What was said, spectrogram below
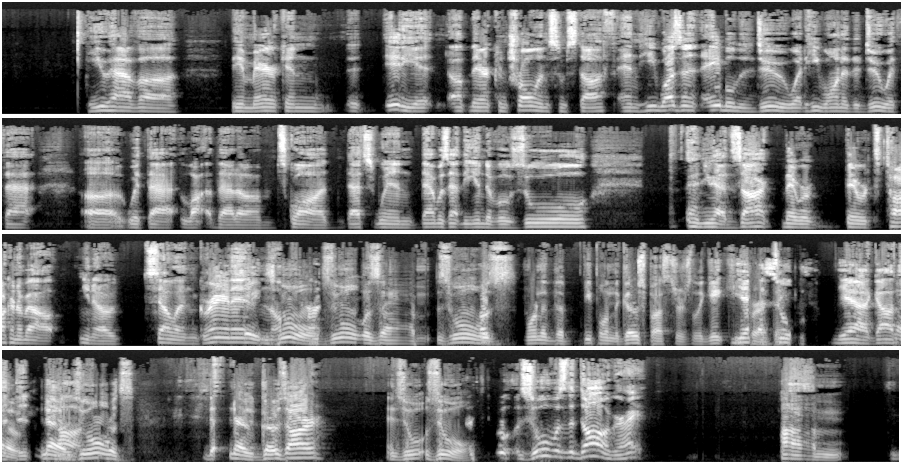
you have uh the American uh, idiot up there controlling some stuff, and he wasn't able to do what he wanted to do with that. Uh, with that that um, squad, that's when that was at the end of Ozul, and you had Zach. They were they were talking about you know selling granite. All- Zool, Zool was um, Zool was one of the people in the Ghostbusters, the yeah, gatekeeper. I think. Zool. yeah, God, No, the, no, dog. Zool was no Gozer and Zool. Zool. Zool was the dog, right? Um,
